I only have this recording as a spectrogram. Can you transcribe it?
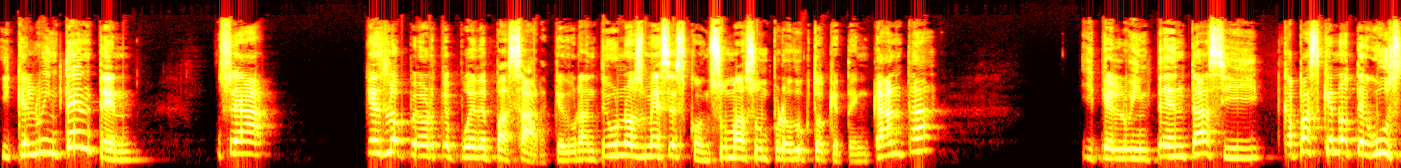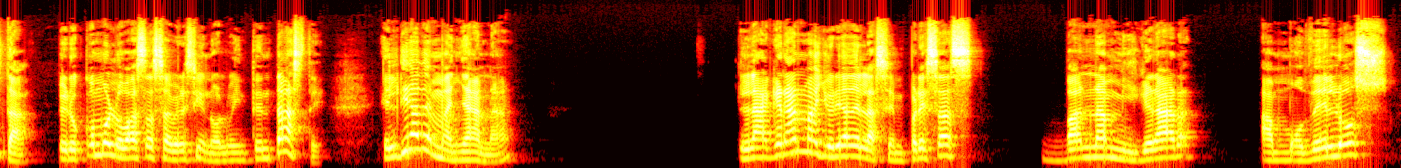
y que lo intenten. O sea, ¿qué es lo peor que puede pasar? Que durante unos meses consumas un producto que te encanta y que lo intentas y capaz que no te gusta, pero ¿cómo lo vas a saber si no lo intentaste? El día de mañana, la gran mayoría de las empresas van a migrar a modelos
